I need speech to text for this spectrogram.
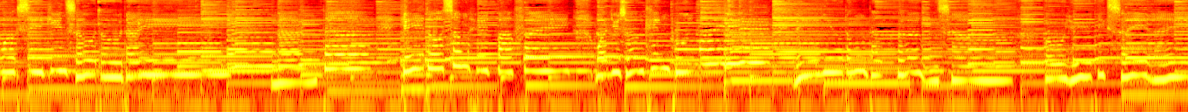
或是坚守到底，难得几多心血白费，还遇上倾盆大雨，你要懂得享受暴雨的洗礼。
